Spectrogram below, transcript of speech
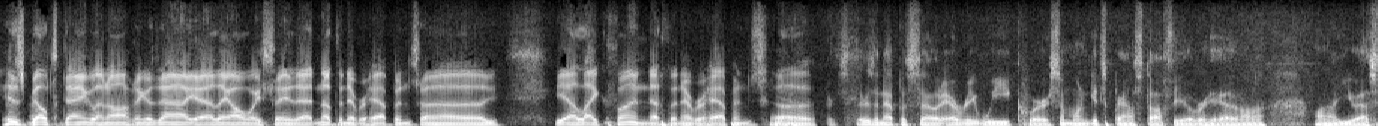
his belt's dangling off, and he goes, "Ah, yeah, they always say that. Nothing ever happens. Uh, yeah, like fun. Nothing ever happens. Yeah. Uh, there's, there's an episode every week where someone gets bounced off the overhead on a on a U.S.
